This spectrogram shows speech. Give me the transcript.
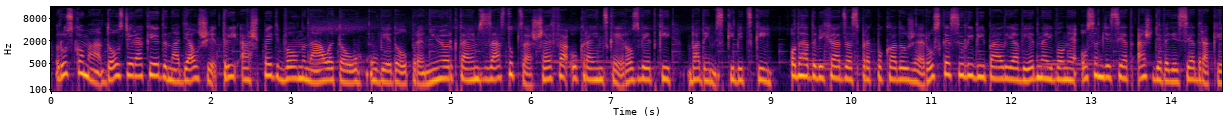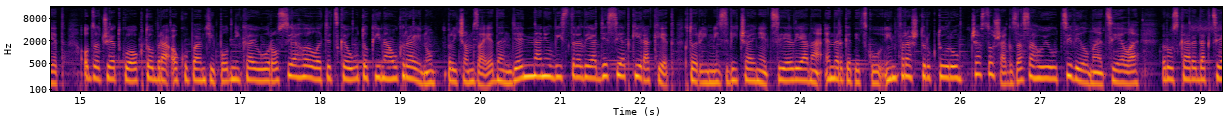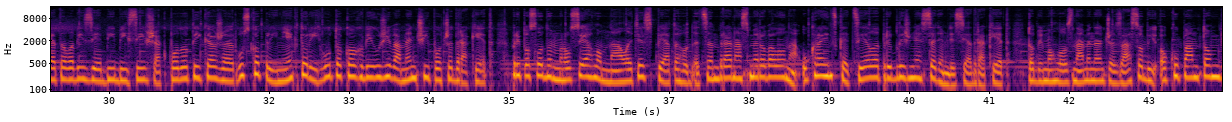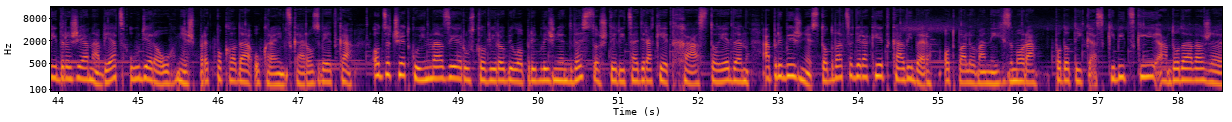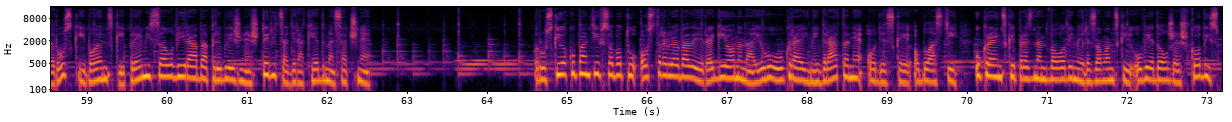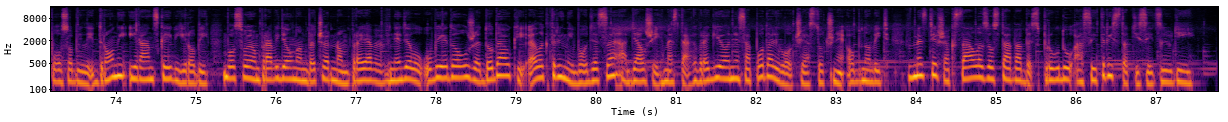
Rusko má dosť rakiet na ďalšie 3 až 5 vln náletov, uviedol pre New York Times zástupca šéfa ukrajinskej rozviedky Vadim Skibický. Odhad vychádza z predpokladu, že ruské sily vypália v jednej vlne 80 až 90 rakiet. Od začiatku októbra okupanti podnikajú rozsiahle letecké útoky na Ukrajinu, pričom za jeden deň na ňu vystrelia desiatky rakiet, ktorými zvyčajne cieľia na energetickú infraštruktúru, často však zasahujú civilné ciele. Ruská redakcia televízie BBC však podotýka, že Rusko pri niektorých útokoch využíva menší počet rakiet. Pri poslednom rozsiahlom nálete z 5. decembra nasmerovalo na ukrajinské ruské ciele približne 70 rakiet. To by mohlo znamenať, že zásoby okupantom vydržia na viac úderov, než predpokladá ukrajinská rozviedka. Od začiatku invázie Rusko vyrobilo približne 240 rakiet H-101 a približne 120 rakiet Kaliber odpaľovaných z mora. Podotýka Skibický a dodáva, že ruský vojenský priemysel vyrába približne 40 rakiet mesačne. Ruskí okupanti v sobotu ostreľovali región na juhu Ukrajiny vrátane Odeskej oblasti. Ukrajinský prezident Volodymyr Zelenský uviedol, že škody spôsobili drony iránskej výroby. Vo svojom pravidelnom večernom prejave v nedelu uviedol, že dodávky elektriny v Odese a ďalších mestách v regióne sa podarilo čiastočne obnoviť. V meste však stále zostáva bez prúdu asi 300 tisíc ľudí.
